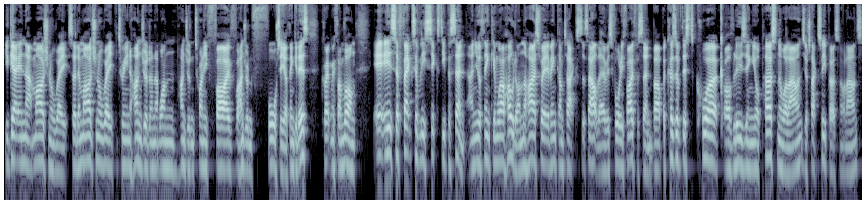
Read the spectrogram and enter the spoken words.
you get in that marginal rate. So the marginal rate between 100 and 125, 140, I think it is. Correct me if I'm wrong it's effectively 60%. And you're thinking, well, hold on, the highest rate of income tax that's out there is 45%. But because of this quirk of losing your personal allowance, your tax free personal allowance,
